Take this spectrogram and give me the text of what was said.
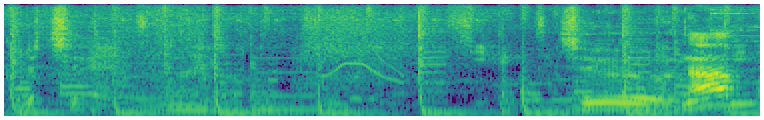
그렇지. 주남.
